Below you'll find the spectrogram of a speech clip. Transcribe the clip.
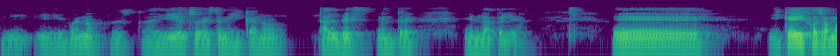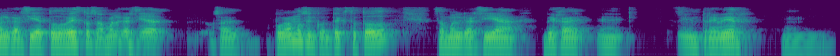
y, bueno, pues ahí el sureste mexicano tal vez entre en la pelea. ¿Y qué dijo Samuel García todo esto? Samuel García, o sea, pongamos en contexto todo. Samuel García deja eh, entrever en,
